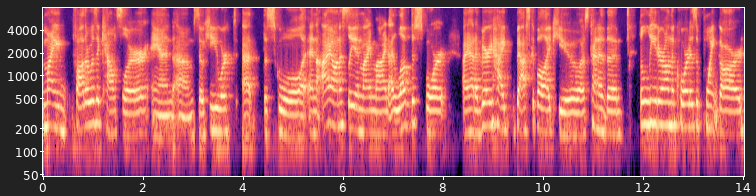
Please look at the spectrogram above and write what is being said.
my father was a counselor and um, so he worked at the school and i honestly in my mind i love the sport I had a very high basketball IQ. I was kind of the the leader on the court as a point guard,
